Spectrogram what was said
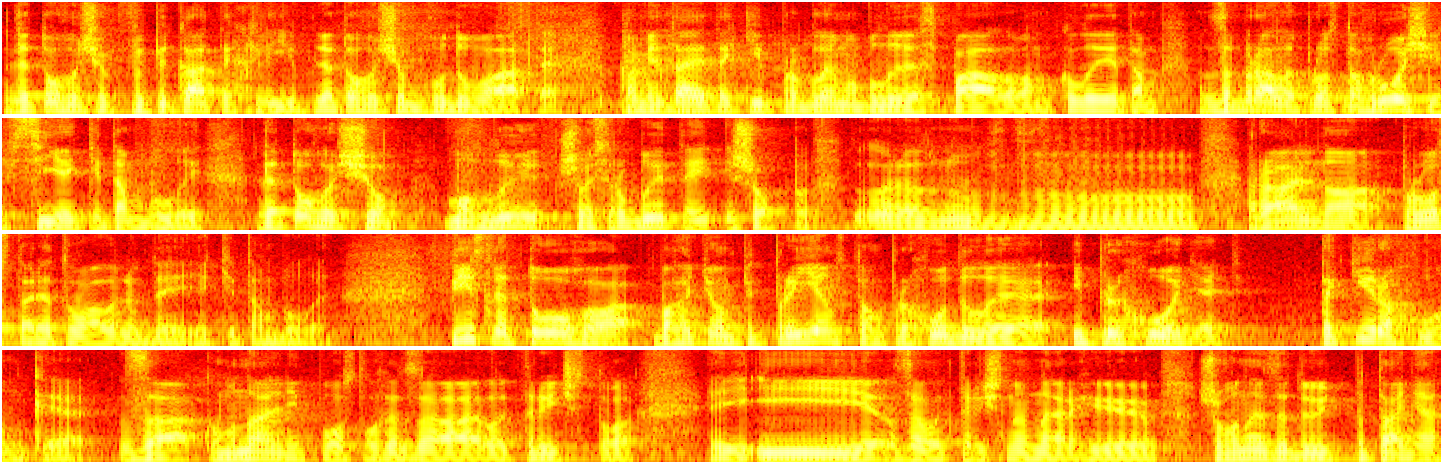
для того, щоб випікати хліб, для того, щоб годувати. Пам'ятаєте, які проблеми були з паливом, коли там забрали просто гроші, всі, які там були, для того, щоб могли щось робити і щоб е, ну, реально просто рятували людей, які там були. Після того багатьом підприємствам приходили і приходять такі рахунки за комунальні послуги, за електричество і за електричну енергію, що вони задають питання.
